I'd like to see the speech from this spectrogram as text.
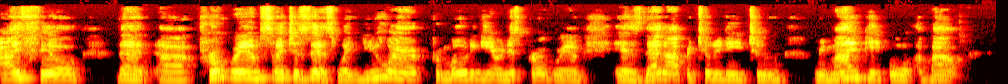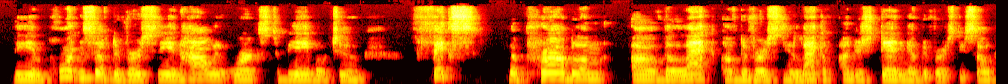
I feel that uh, programs such as this, what you are promoting here in this program, is that opportunity to remind people about the importance of diversity and how it works to be able to fix the problem of the lack of diversity, the lack of understanding of diversity. So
